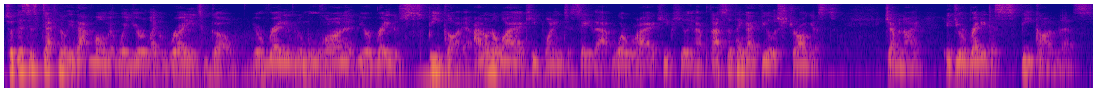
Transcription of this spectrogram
So this is definitely that moment where you're like ready to go. You're ready to move on it. You're ready to speak on it. I don't know why I keep wanting to say that or why I keep healing that, but that's the thing I feel the strongest, Gemini, is you're ready to speak on this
